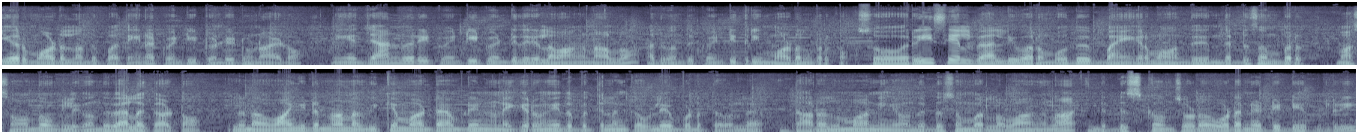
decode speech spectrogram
இயர் மாடல் வந்து பார்த்தீங்கன்னா டுவெண்ட்டி டுவெண்ட்டி டூன்னு ஆகிடும் நீங்கள் ஜான்வரி டுவெண்ட்டி டுவெண்ட்டி த்ரீல வாங்கினாலும் அது வந்து டுவெண்ட்டி த்ரீ மாடல் இருக்கும். ஸோ ரீசேல் வேல்யூ வரும்போது பயங்கரமாக வந்து இந்த டிசம்பர் மாதம் வந்து உங்களுக்கு வந்து வேலை காட்டும். இல்லை நான் வாங்கிட்டேன்னா நான் விற்க மாட்டேன் அப்படின்னு நினைக்கிறவங்க இதை பற்றிலாம் கவலையப்பட தேவையில்ல தாராளமாக நீங்கள் வந்து டிசம்பரில் வாங்கலாம் இந்த டிஸ்கவுண்ட்ஸோட உடனடி டெலிவரி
